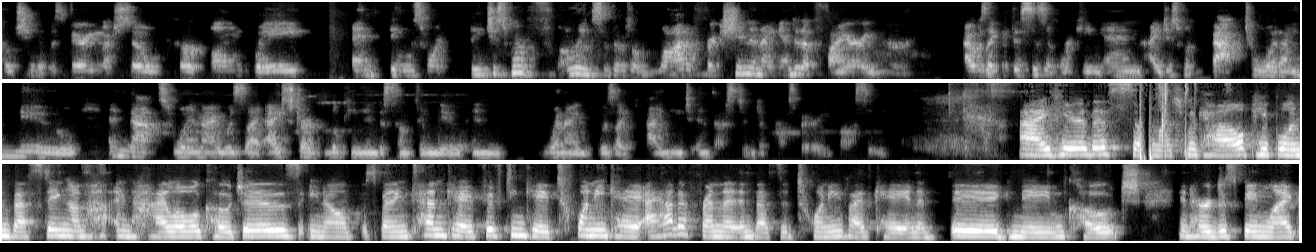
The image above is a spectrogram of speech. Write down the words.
coaching. It was very much so her own way and things weren't they just weren't flowing so there was a lot of friction and i ended up firing her i was like this isn't working and i just went back to what i knew and that's when i was like i started looking into something new and when i was like i need to invest into prosperity posse I hear this so much, Mickell. People investing on in high level coaches, you know, spending 10k, 15k, 20k. I had a friend that invested 25k in a big name coach, and her just being like,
